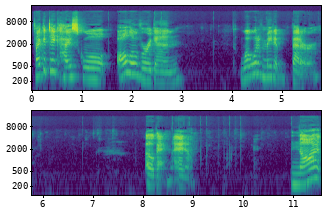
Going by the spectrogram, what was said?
if I could take high school all over again. What would have made it better? Oh, okay, I know. Not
